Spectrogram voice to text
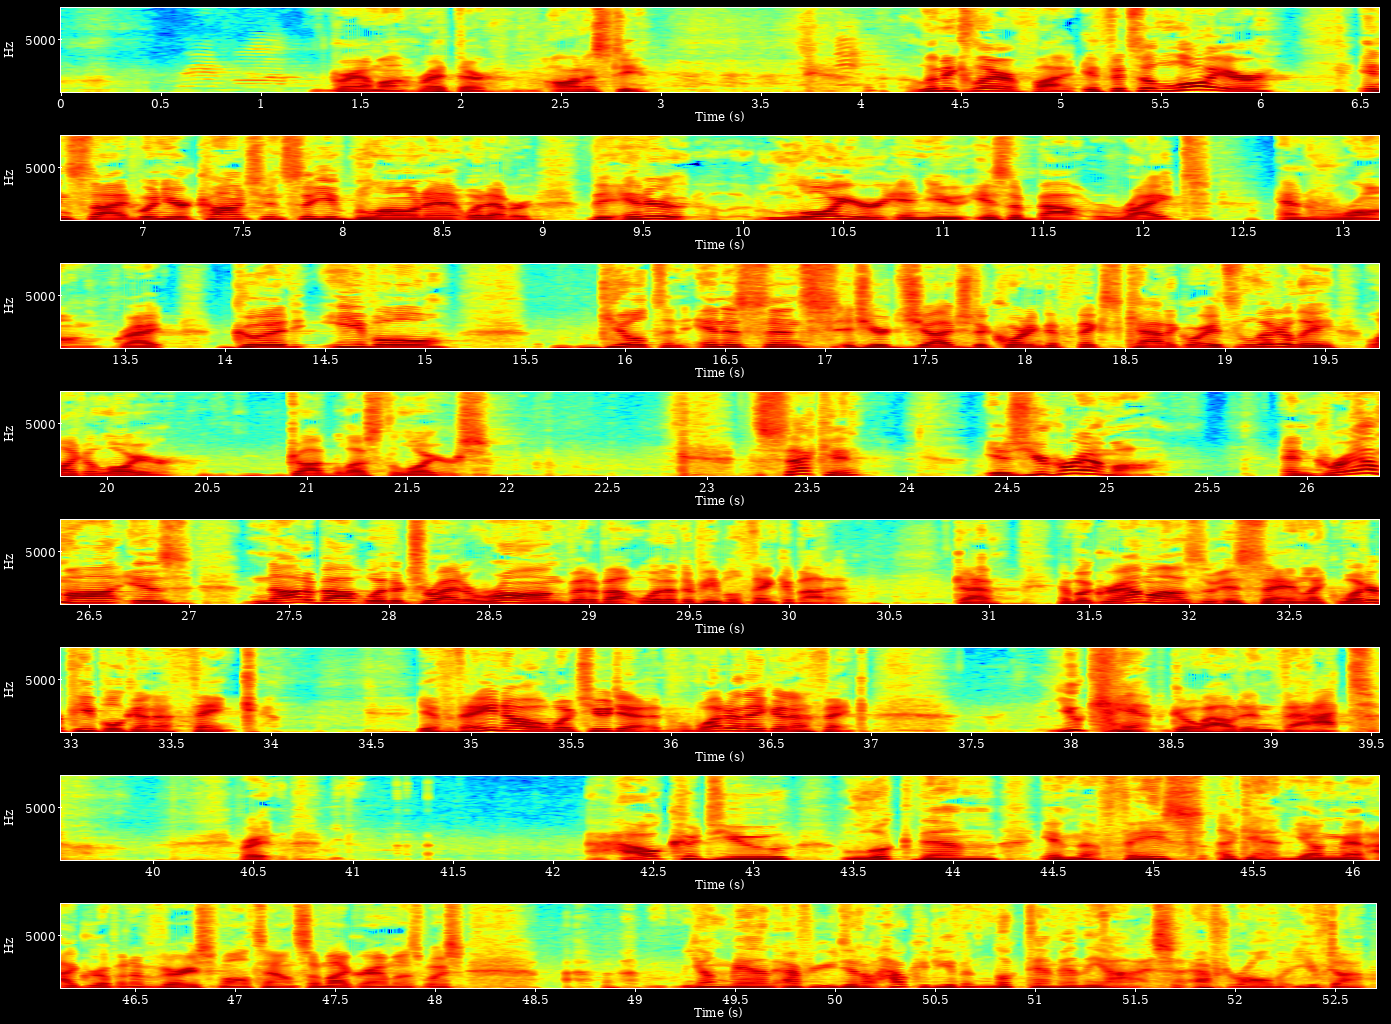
Grandma, grandma right there. Honesty. Let me clarify. If it's a lawyer inside when your conscience, so you've blown it, whatever, the inner lawyer in you is about right and wrong, right? Good, evil, guilt and innocence. You're judged according to fixed category. It's literally like a lawyer. God bless the lawyers. The second is your grandma. And grandma is not about whether it's right or wrong, but about what other people think about it. Okay? And what grandma is saying, like, what are people going to think? If they know what you did, what are they going to think? You can't go out in that. Right? How could you look them in the face again? Young man, I grew up in a very small town, so my grandma's voice, young man, after you did all, how could you even look them in the eyes after all that you've done?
